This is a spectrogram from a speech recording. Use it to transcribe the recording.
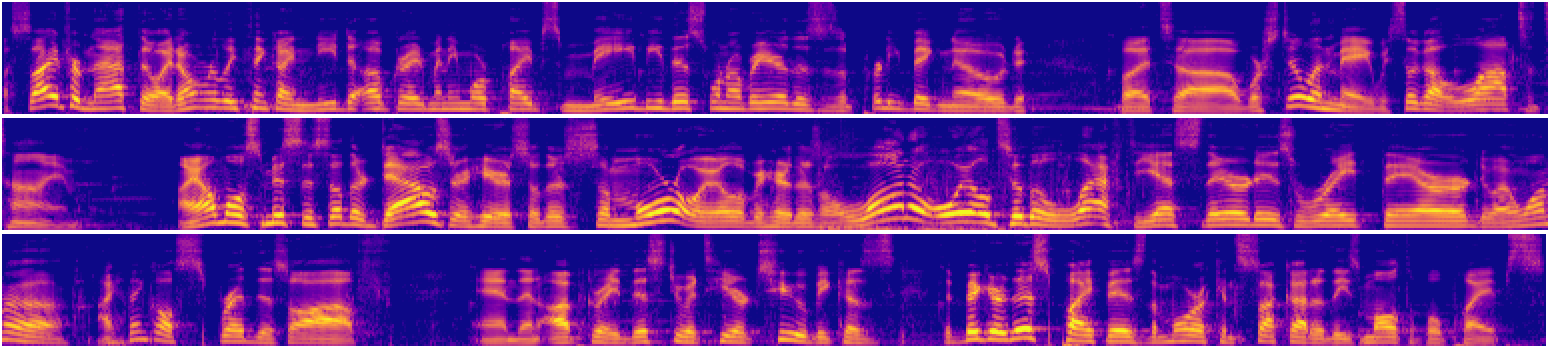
Aside from that, though, I don't really think I need to upgrade many more pipes. Maybe this one over here. This is a pretty big node, but uh, we're still in May. We still got lots of time. I almost missed this other dowser here, so there's some more oil over here. There's a lot of oil to the left. Yes, there it is right there. Do I want to... I think I'll spread this off and then upgrade this to a tier 2 because the bigger this pipe is, the more it can suck out of these multiple pipes.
